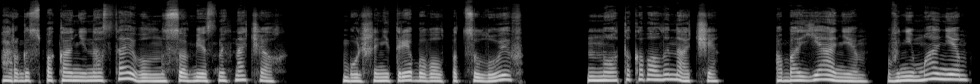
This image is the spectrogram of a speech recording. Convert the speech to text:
Аргос пока не настаивал на совместных ночах, больше не требовал поцелуев, но атаковал иначе — обаянием, вниманием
